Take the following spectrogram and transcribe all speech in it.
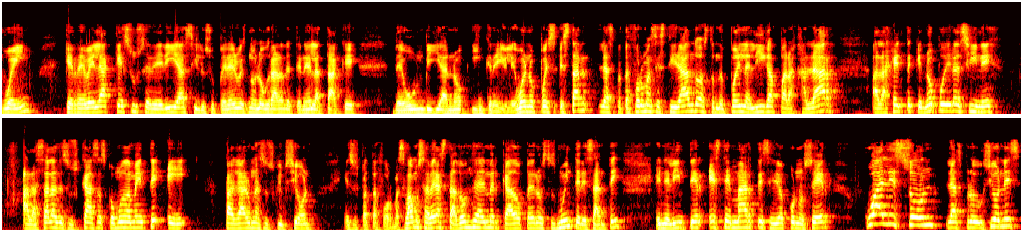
Wayne, que revela qué sucedería si los superhéroes no lograran detener el ataque de un villano increíble. Bueno, pues están las plataformas estirando hasta donde pueden la liga para jalar a la gente que no puede ir al cine a las salas de sus casas cómodamente e pagar una suscripción en sus plataformas. Vamos a ver hasta dónde da el mercado, Pedro. Esto es muy interesante. En el Inter, este martes se dio a conocer cuáles son las producciones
